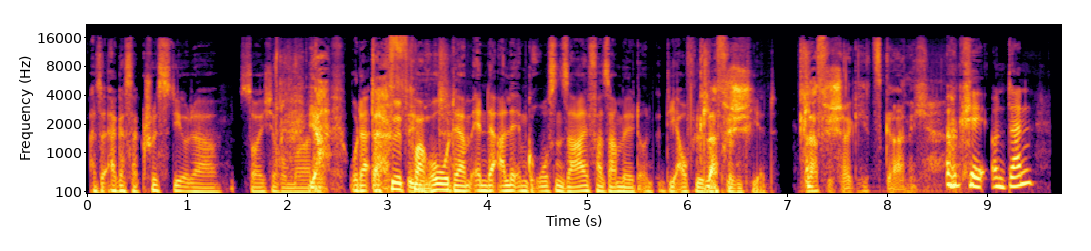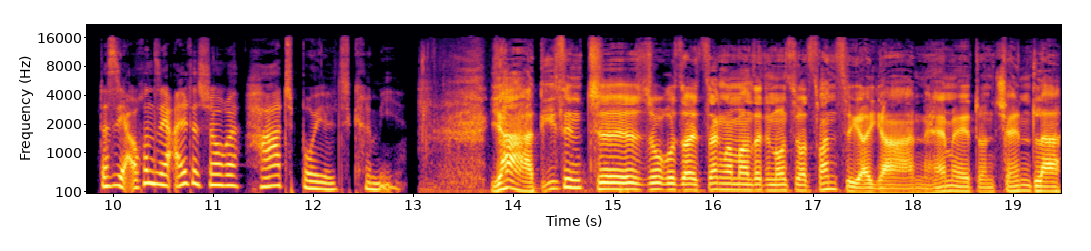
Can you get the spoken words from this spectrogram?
Also Agatha Christie oder solche Romane. Ja, oder Hercule Poirot, der am Ende alle im großen Saal versammelt und die Auflösung Klassisch. präsentiert. Klassischer geht's gar nicht. Okay, und dann das ist ja auch ein sehr altes Genre, Hardboiled Krimi. Ja, die sind äh, so seit, sagen wir mal, seit den 1920er Jahren. Hammett und Chandler,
